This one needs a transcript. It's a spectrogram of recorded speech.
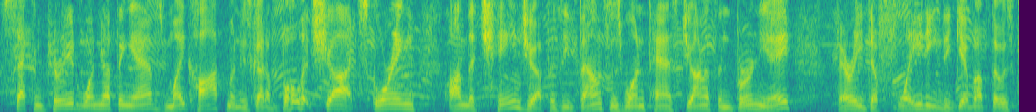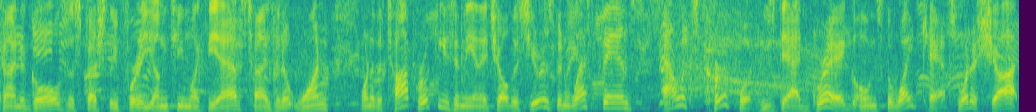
Second period, 1 0 Avs. Mike Hoffman, who's got a bullet shot, scoring on the changeup as he bounces one past Jonathan Bernier very deflating to give up those kind of goals, especially for a young team like the Avs. Ties it at one. One of the top rookies in the NHL this year has been West fans Alex Kerfoot, whose dad Greg owns the Whitecaps. What a shot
